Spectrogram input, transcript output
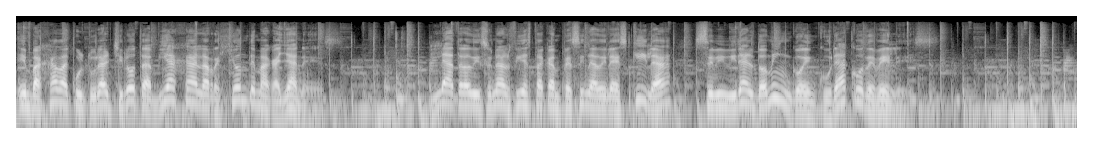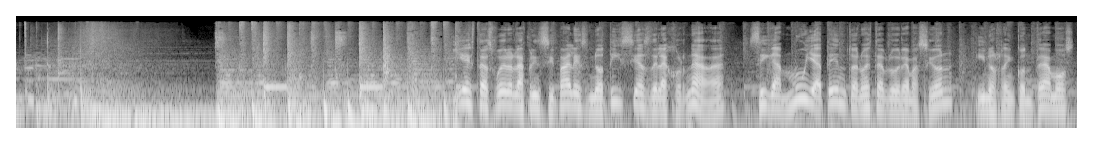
Embajada Cultural Chilota viaja a la región de Magallanes. La tradicional fiesta campesina de la esquila se vivirá el domingo en Curaco de Vélez. Y estas fueron las principales noticias de la jornada. Siga muy atento a nuestra programación y nos reencontramos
